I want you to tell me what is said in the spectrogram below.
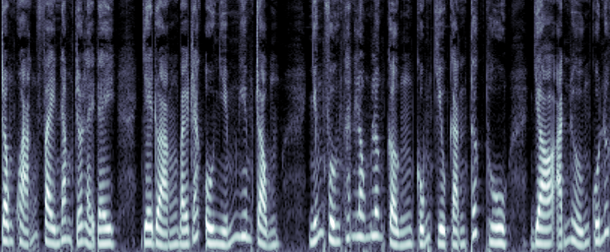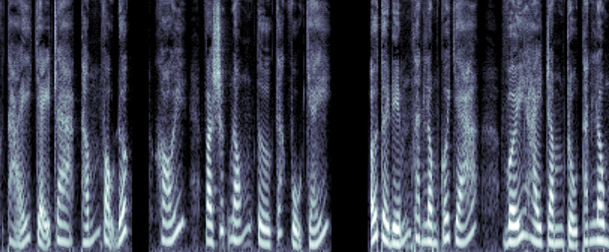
Trong khoảng vài năm trở lại đây, giai đoạn bãi rác ô nhiễm nghiêm trọng, những vườn thanh long lân cận cũng chịu cảnh thất thu do ảnh hưởng của nước thải chảy ra thấm vào đất, khói và sức nóng từ các vụ cháy. Ở thời điểm thanh long có giá, với 200 trụ thanh long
